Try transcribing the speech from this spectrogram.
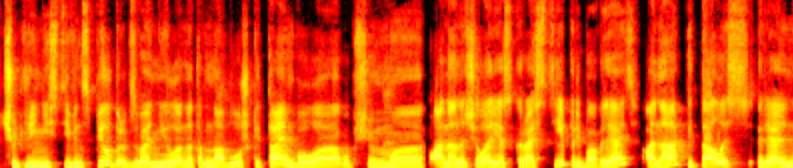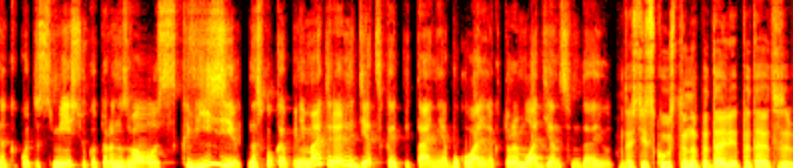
чуть ли не Стивен Спилберг звонил, она там на обложке Time была, в общем, э, она начала резко расти, прибавлять. Она питалась реально какой-то смесью, которая называлась сквизи. Насколько я понимаю, это реально детское питание, буквально, которое младенцам дают. То есть искусственно пытали, пытаются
